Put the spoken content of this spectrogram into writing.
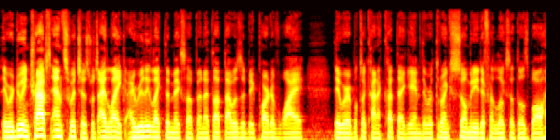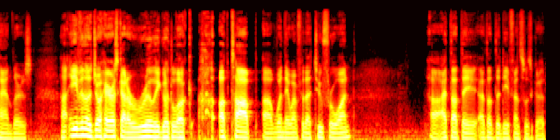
They were doing traps and switches, which I like. I really like the mix up, and I thought that was a big part of why they were able to kind of cut that game. They were throwing so many different looks at those ball handlers. Uh, even though Joe Harris got a really good look up top uh, when they went for that two for one, uh, I thought they I thought the defense was good.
